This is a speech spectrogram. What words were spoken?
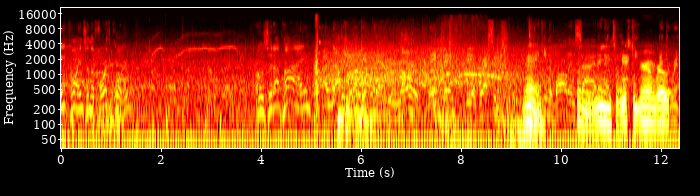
Eight points in the fourth quarter. Throws it up high. Another bucket down low. They've been the aggressors, Man, taking the ball some inside and reads on Instagram, bro. the rim.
